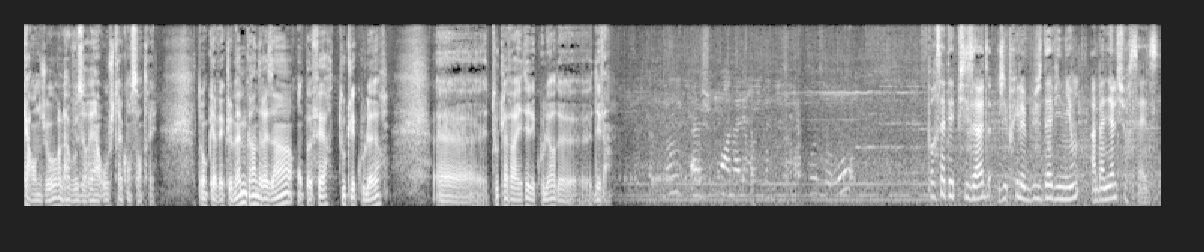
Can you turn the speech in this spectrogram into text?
40 jours, là, vous aurez un rouge très concentré. Donc, avec le même grain de raisin, on peut faire toutes les couleurs, euh, toute la variété des couleurs de, des vins. Pour cet épisode, j'ai pris le bus d'Avignon à Bagnols-sur-Cèze.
